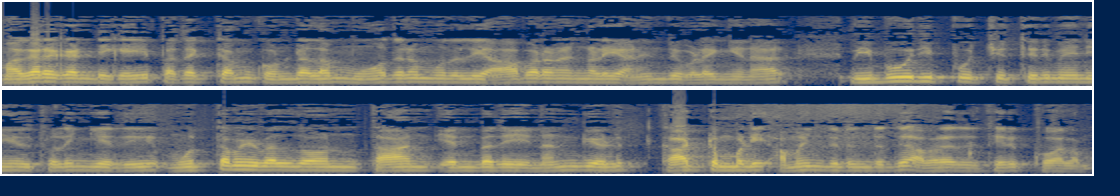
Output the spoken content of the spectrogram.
மகரகண்டிகை பதக்கம் கொண்டலம் மோதிரம் முதலிய ஆபரணங்களை அணிந்து விளங்கினார். விபூதி பூச்சி திருமேனியில் துலங்கியது முத்தமிழ் வல்லோன் தான் என்பதை நன்கு எடுத்து காட்டும்படி அமைந்திருந்தது அவரது திருக்கோலம்.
